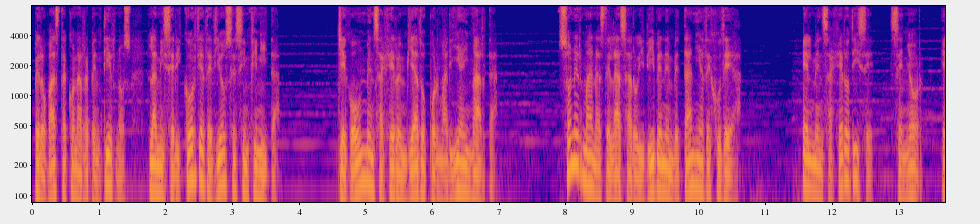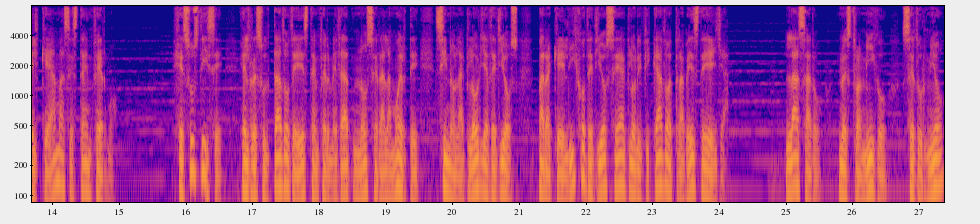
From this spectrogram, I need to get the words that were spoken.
pero basta con arrepentirnos, la misericordia de Dios es infinita. Llegó un mensajero enviado por María y Marta. Son hermanas de Lázaro y viven en Betania de Judea. El mensajero dice, Señor, el que amas está enfermo. Jesús dice, el resultado de esta enfermedad no será la muerte, sino la gloria de Dios, para que el Hijo de Dios sea glorificado a través de ella. Lázaro, nuestro amigo, se durmió,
